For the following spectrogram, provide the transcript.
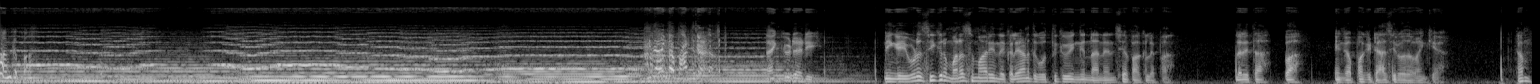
வாங்கப்பா. தேங்க்யூ டாடி நீங்க இவ்வளவு சீக்கிரம் மனசு மாறி இந்த கல்யாணத்துக்கு ஒத்துக்குவீங்கன்னு நான் நினைச்சே பார்க்கலப்பா. லலிதா வா. எங்க அப்பா கிட்ட ஆசீர்வாதம் வாங்கிக்க. கம்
